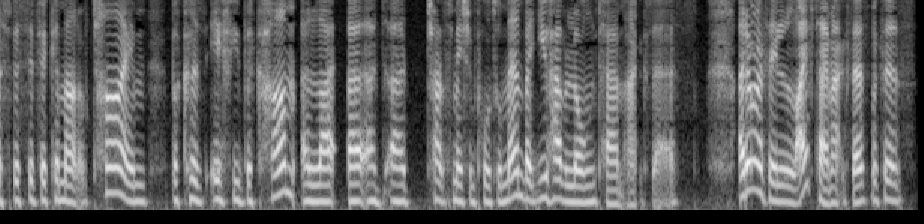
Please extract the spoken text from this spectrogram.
a specific amount of time because if you become a, li- a, a, a transformation portal member, you have long term access. I don't want to say lifetime access because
